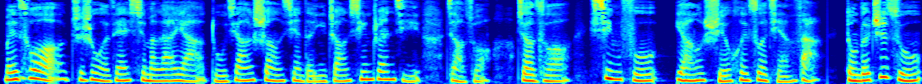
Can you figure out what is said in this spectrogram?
没错，这是我在喜马拉雅独家上线的一张新专辑，叫做。叫做幸福，要学会做减法，懂得知足，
